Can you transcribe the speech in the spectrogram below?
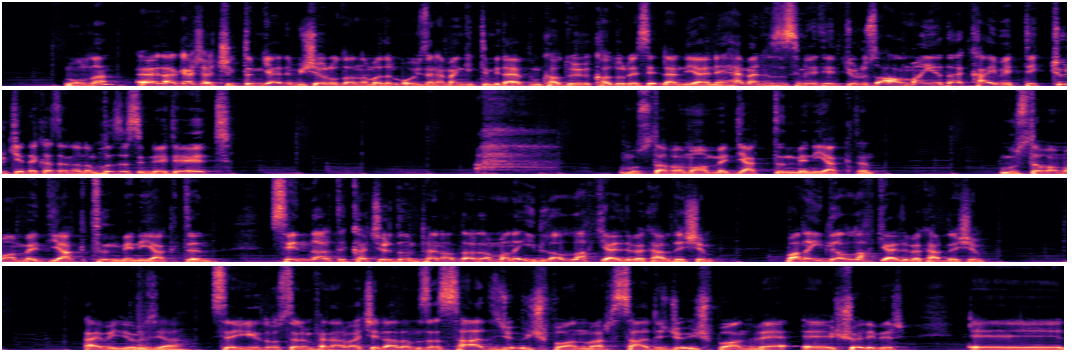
Ne oldu lan? Evet arkadaşlar çıktım geldim bir şeyler oldu anlamadım. O yüzden hemen gittim bir daha yaptım kadroyu. Kadro resetlendi yani. Hemen hızlı simüle ediyoruz. Almanya'da kaybettik. Türkiye'de kazanalım. Hızlı simüle et. Ah. Mustafa Muhammed yaktın beni yaktın. Mustafa Muhammed yaktın beni yaktın. Senin artık kaçırdığın penaltılardan bana illallah geldi be kardeşim. Bana illallah geldi be kardeşim. Kaybediyoruz ya. Sevgili dostlarım Fenerbahçe ile aramızda sadece 3 puan var. Sadece 3 puan ve e, şöyle bir e,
